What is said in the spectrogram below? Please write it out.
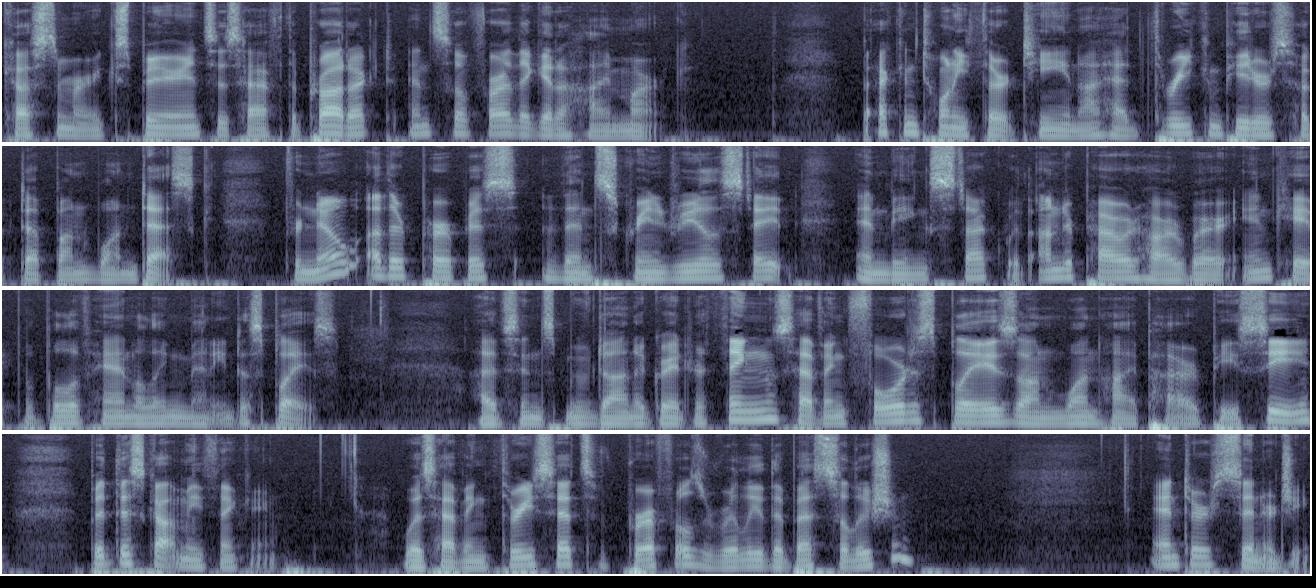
Customer experience is half the product, and so far they get a high mark. Back in 2013, I had three computers hooked up on one desk, for no other purpose than screen real estate and being stuck with underpowered hardware incapable of handling many displays. I've since moved on to greater things, having four displays on one high powered PC, but this got me thinking. Was having three sets of peripherals really the best solution? Enter Synergy.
